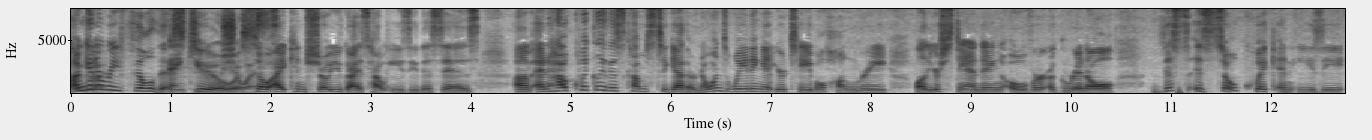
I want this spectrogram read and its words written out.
I'm going to refill this Thank too. So. I can show you guys how easy this is um, and how quickly this comes together. No one's waiting at your table hungry while you're standing over a griddle. This is so quick and easy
